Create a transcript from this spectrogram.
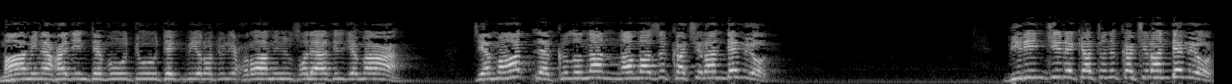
مَا مِنْ اَحَدٍ تَفُوتُ تَكْبِيرَةُ الْاِحْرَامِ مِنْ صَلَاةِ الْجَمَاعَةِ Cemaatle kılınan namazı kaçıran demiyor. Birinci rekatını kaçıran demiyor.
